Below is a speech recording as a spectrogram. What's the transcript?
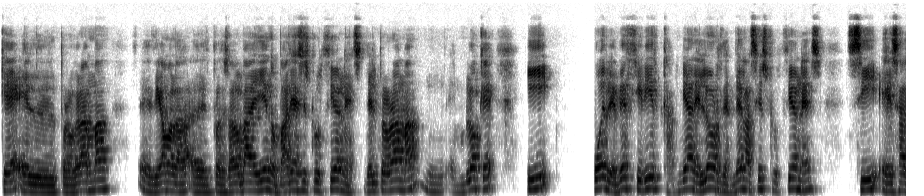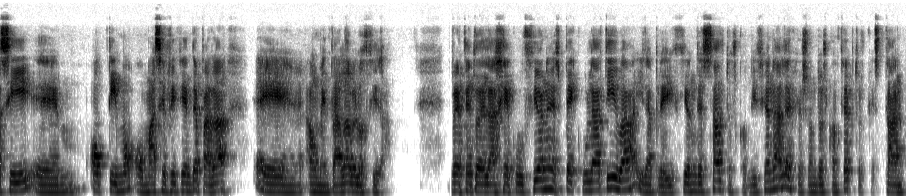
que el programa, eh, digamos, el procesador va leyendo varias instrucciones del programa mm, en bloque y puede decidir cambiar el orden de las instrucciones si es así em, óptimo o más eficiente para eh, aumentar la velocidad. Respecto de la ejecución especulativa y la predicción de saltos condicionales, que son dos conceptos que están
